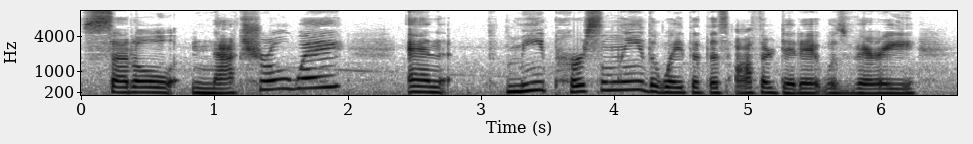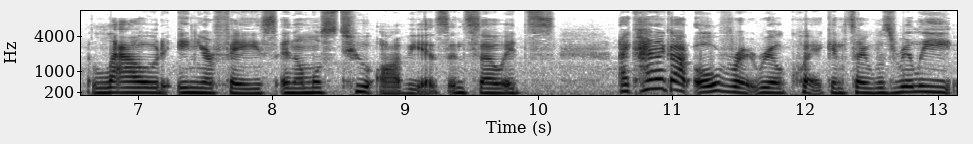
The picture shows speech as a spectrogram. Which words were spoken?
subtle, natural way. And me personally, the way that this author did it was very loud, in your face, and almost too obvious. And so it's, I kind of got over it real quick. And so I was really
